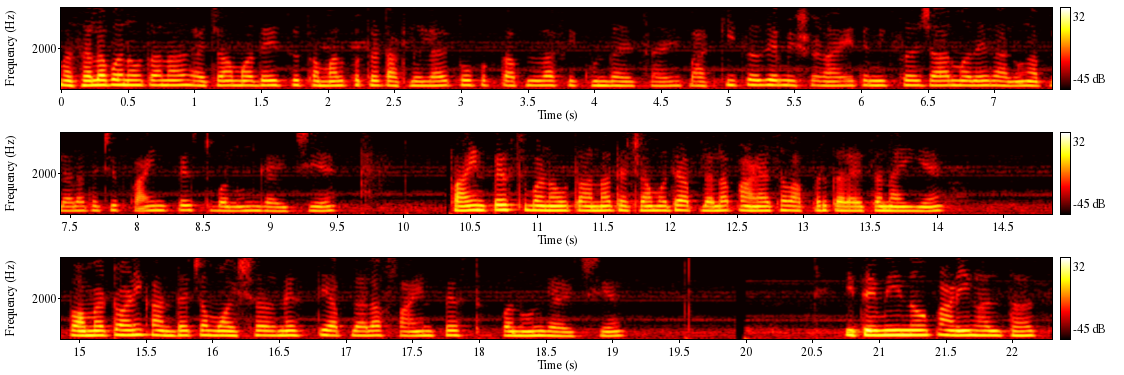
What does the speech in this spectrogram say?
मसाला बनवताना ह्याच्यामध्ये जो तमालपत्र टाकलेला आहे तो फक्त आपल्याला फेकून द्यायचा आहे. बाकीचं जे मिश्रण आहे ते मिक्सर जारमध्ये घालून आपल्याला त्याची फाईन पेस्ट बनवून घ्यायची आहे. फाईन पेस्ट बनवताना त्याच्यामध्ये आपल्याला पाण्याचा वापर करायचा नाही आहे टॉमॅटो आणि कांद्याच्या मॉइश्चरनेच ती आपल्याला फाईन पेस्ट बनवून घ्यायची आहे. इथे मी न पाणी घालताच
